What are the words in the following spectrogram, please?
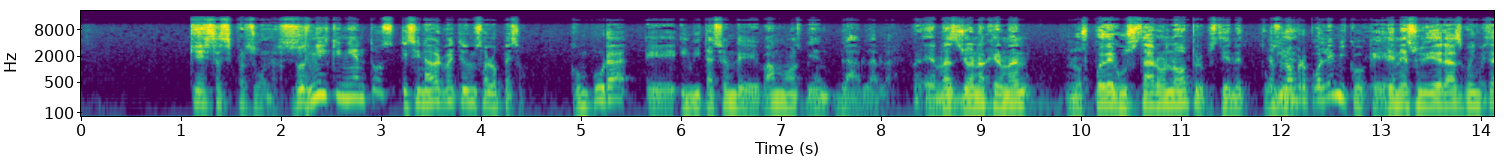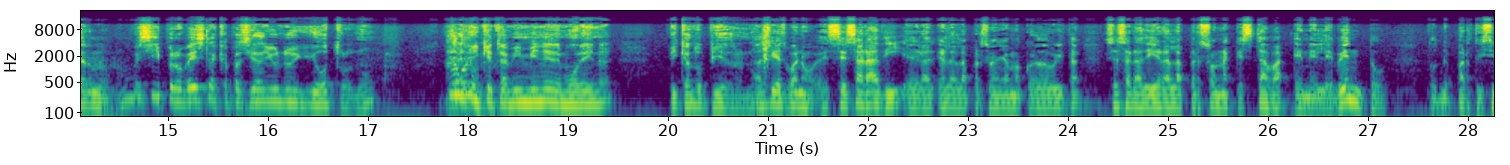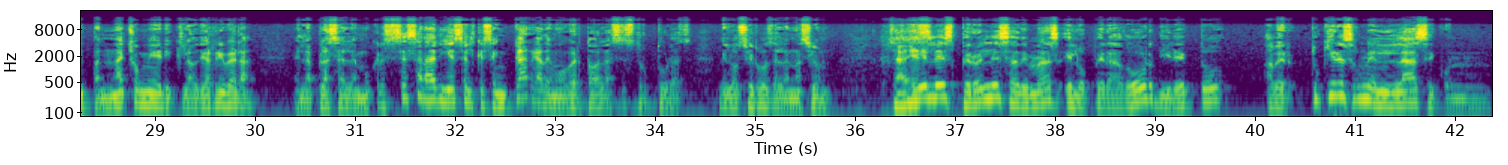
que esas personas. 2500 y sin haber metido un solo peso. Con pura eh, invitación de vamos, bien, bla, bla, bla. Además, John Ackerman nos puede gustar o no, pero pues tiene Es un hombre polémico que... tiene su liderazgo interno, ¿no? Pues sí, pero ves la capacidad de uno y otro, ¿no? Ah, bueno. que también viene de Morena picando piedra, ¿no? Así es, bueno, eh, César Adi era, era la persona, ya me acuerdo ahorita, César Adi era la persona que estaba en el evento donde participan Nacho Mier y Claudia Rivera en la Plaza de la Democracia. César Adi es el que se encarga de mover todas las estructuras de los siervos de la nación. O sea, Y es- él es, pero él es además el operador directo. A ver, tú quieres un enlace con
